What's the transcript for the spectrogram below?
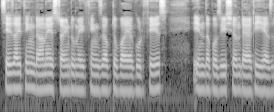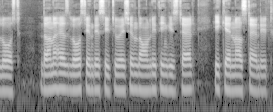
Says I think Dana is trying to make things up to buy a good face in the position that he has lost. Dana has lost in this situation. The only thing is that he cannot stand it.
